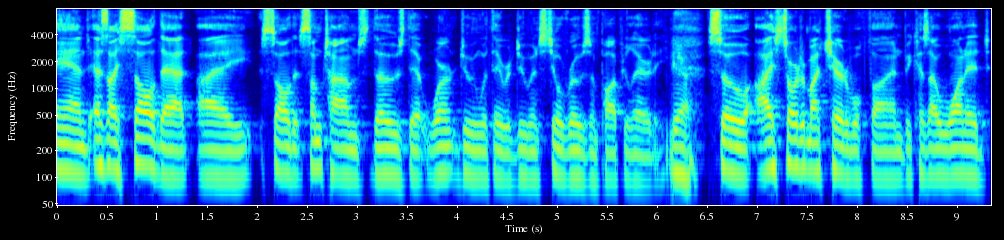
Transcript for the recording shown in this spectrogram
And as I saw that, I saw that sometimes those that weren't doing what they were doing still rose in popularity. Yeah. So I started my charitable fund because I wanted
